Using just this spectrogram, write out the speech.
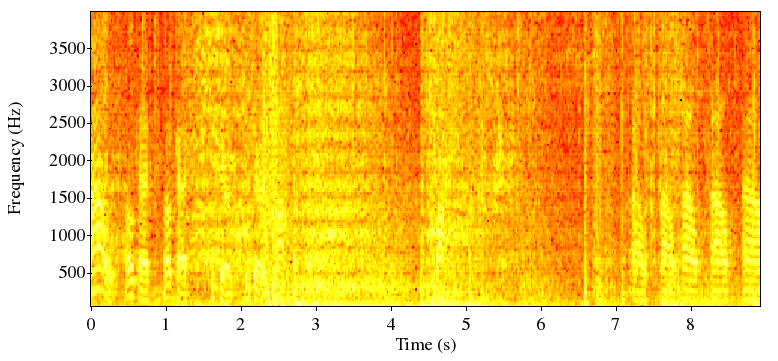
Ow! Okay, okay. Too scared, too scared. Pop! Ow, ow, ow, ow, ow.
